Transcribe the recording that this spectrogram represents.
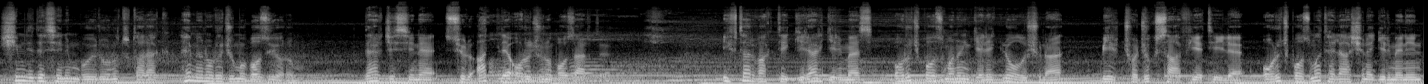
Şimdi de senin buyruğunu tutarak hemen orucumu bozuyorum. Dercesine süratle orucunu bozardı. İftar vakti girer girmez oruç bozmanın gerekli oluşuna bir çocuk safiyetiyle oruç bozma telaşına girmenin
